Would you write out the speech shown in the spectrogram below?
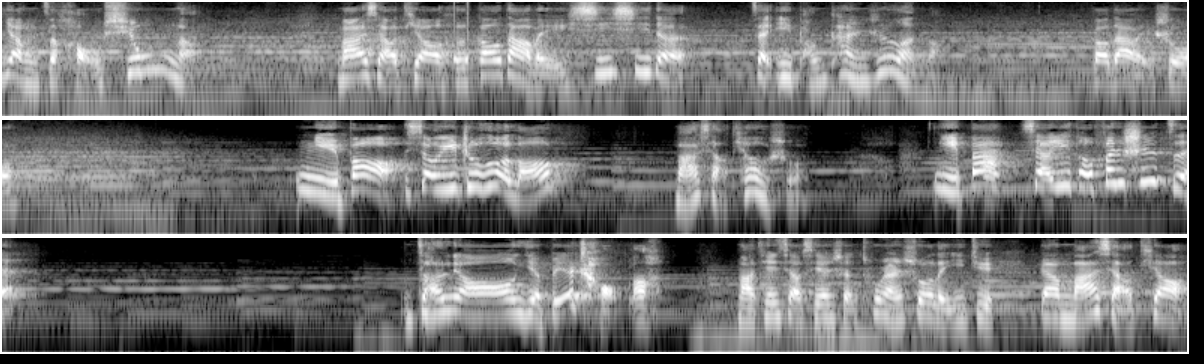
样子好凶啊！马小跳和高大伟嘻嘻的在一旁看热闹。高大伟说。你爸像一只饿狼，马小跳说：“你爸像一头分狮子。”咱俩也别吵了。马天笑先生突然说了一句让马小跳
